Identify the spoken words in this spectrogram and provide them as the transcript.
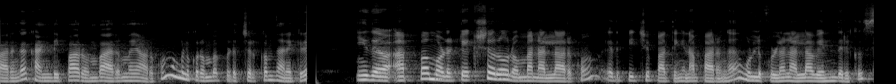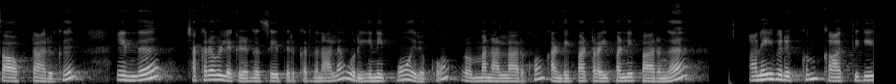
பாருங்கள் கண்டிப்பாக ரொம்ப அருமையாக இருக்கும். உங்களுக்கு ரொம்ப பிடிச்சிருக்கும்னு நினைக்கிறேன். இது அப்பமோட டெக்ஸ்சரும் ரொம்ப நல்லாயிருக்கும். இது பிச்சு பார்த்தீங்கன்னா பாருங்கள் உள்ளுக்குள்ளே நல்லா வெந்திருக்கு சாஃப்டாக இருக்குது இந்த சக்கரவள்ளி கிழங்கு சேர்த்துருக்கிறதுனால ஒரு இனிப்பும் இருக்கும் ரொம்ப நல்லாயிருக்கும். கண்டிப்பாக ட்ரை பண்ணி பாருங்கள் அனைவருக்கும் கார்த்திகை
